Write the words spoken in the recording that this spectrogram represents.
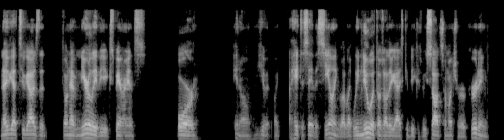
Now you've got two guys that don't have nearly the experience or you know, even like I hate to say the ceiling, but like we knew what those other guys could be because we saw it so much in recruiting.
